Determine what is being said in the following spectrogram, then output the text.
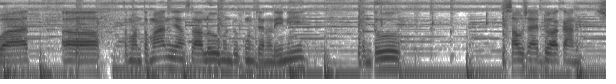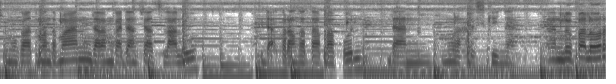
Buat uh, teman-teman uh, yang selalu mendukung channel ini Tentu selalu saya doakan. Semoga teman-teman dalam keadaan sehat selalu tidak kurang satu apa pun dan murah rezekinya jangan lupa lur.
